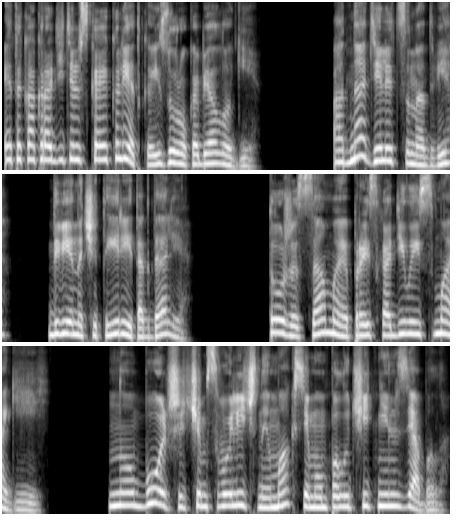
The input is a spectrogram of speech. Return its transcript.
Это как родительская клетка из урока биологии. Одна делится на две, две на четыре и так далее. То же самое происходило и с магией. Но больше, чем свой личный максимум, получить нельзя было.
